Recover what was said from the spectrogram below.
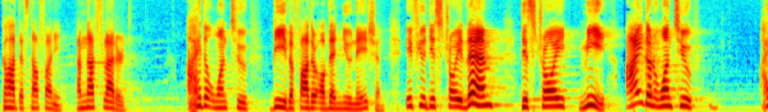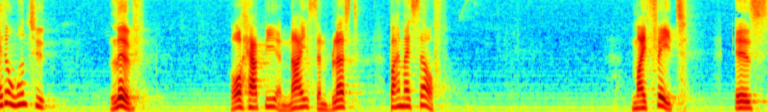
God, that's not funny. I'm not flattered. I don't want to be the father of that new nation. If you destroy them, destroy me. I don't want to I don't want to live all happy and nice and blessed by myself. My fate is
